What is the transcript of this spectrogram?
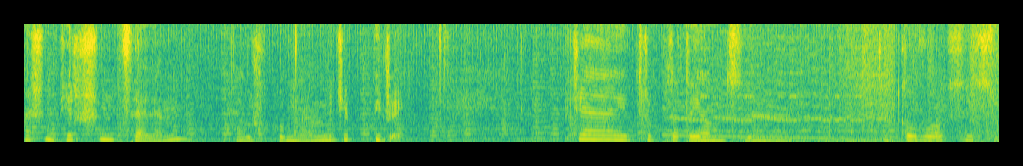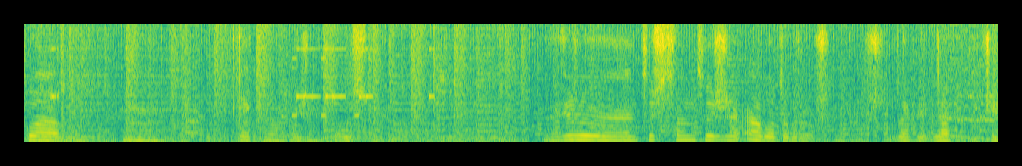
Naszym pierwszym celem, jak już wspomniałem, będzie PJ. PJ tryb latający. Tylko jest słaby. Hmm. Jaki mam poziom? Ósmy. No wiesz, coś sądzę, że... A, bo dobra, już, już. Ciu.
